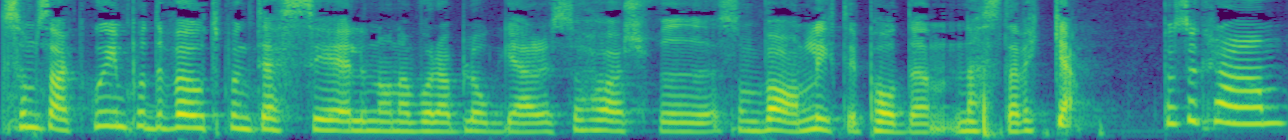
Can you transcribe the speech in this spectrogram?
som sagt, gå in på devote.se eller någon av våra bloggar så hörs vi som vanligt i podden nästa vecka. Puss och kram!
